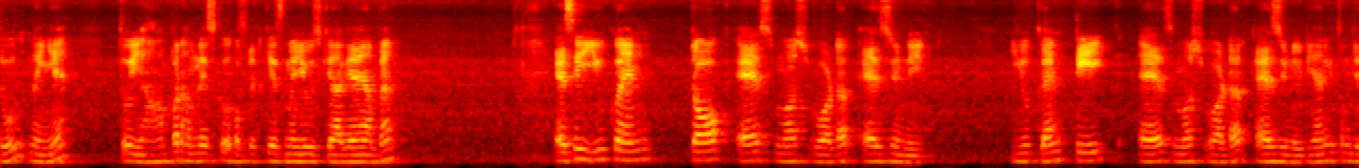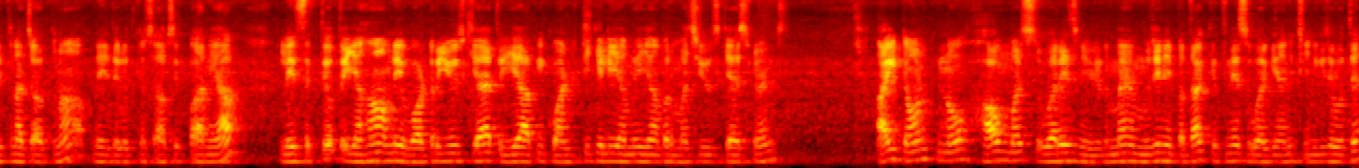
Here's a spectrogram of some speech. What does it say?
दूध नहीं है। तो यहाँ पर हमने इसको ऑब्जेक्ट केस में यूज़ किया गया है यहाँ पर ऐसे you can take as much water as you need you can take as much water as you need यानी कि तुम जितना चाहो उतना अपनी ज़रूरत के हिसाब से पानी आप ले सकते हो। तो यहाँ हमने वाटर यूज़ किया है। तो ये आपकी क्वांटिटी के लिए हमने यहाँ पर मच यूज़ किया है students I don't know how much sugar is needed मैं, मुझे नहीं पता कितने शुगर की, यानी चीनी की ज़रूरत है।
